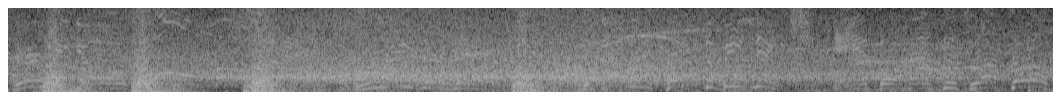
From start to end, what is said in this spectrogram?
Here we go. Razor's edge. Is that what it takes to beat Nate? Anvil has this wrapped up.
